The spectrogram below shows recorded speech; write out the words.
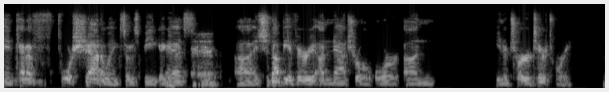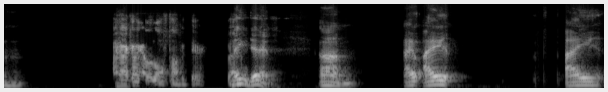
and kind of foreshadowing so to speak i guess uh, it should not be a very unnatural or un you know charter territory mm-hmm. I, I kind of got a little off topic there but. no you didn't um i i I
